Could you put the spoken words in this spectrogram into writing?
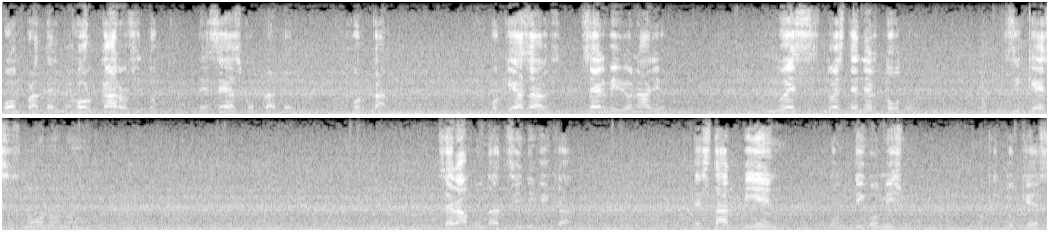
Cómprate el mejor carro si tú deseas comprarte el mejor carro. Porque ya sabes, ser millonario no es, no es tener todo. Si quesos, no, no, no. Ser abundante significa estar bien contigo mismo. Lo que tú quieres,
